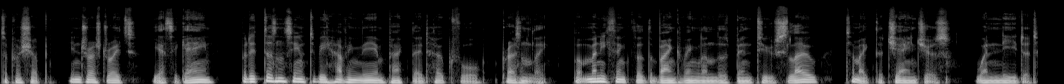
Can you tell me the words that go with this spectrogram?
to push up interest rates yet again, but it doesn't seem to be having the impact they'd hoped for presently. But many think that the Bank of England has been too slow to make the changes when needed.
